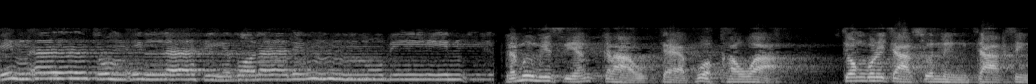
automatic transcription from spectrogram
และเมื่อมีเสียงกล่าวแก่พวกเขาว่า จงบริจาคส่วนหนึ่งจากสิ่ง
